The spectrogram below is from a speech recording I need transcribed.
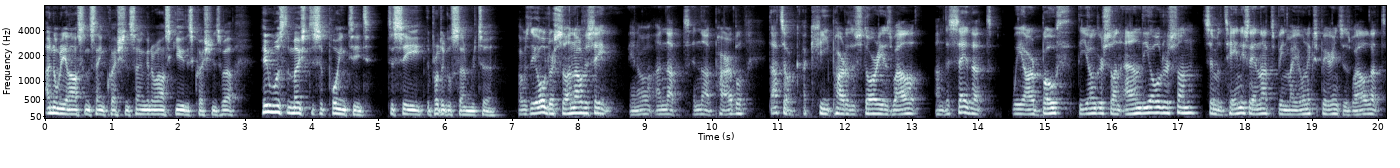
I normally ask them the same question, so I'm going to ask you this question as well. Who was the most disappointed to see the prodigal son return? I was the older son, obviously, you know, and that in that parable. That's a, a key part of the story as well. And to say that we are both the younger son and the older son simultaneously, and that's been my own experience as well. That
